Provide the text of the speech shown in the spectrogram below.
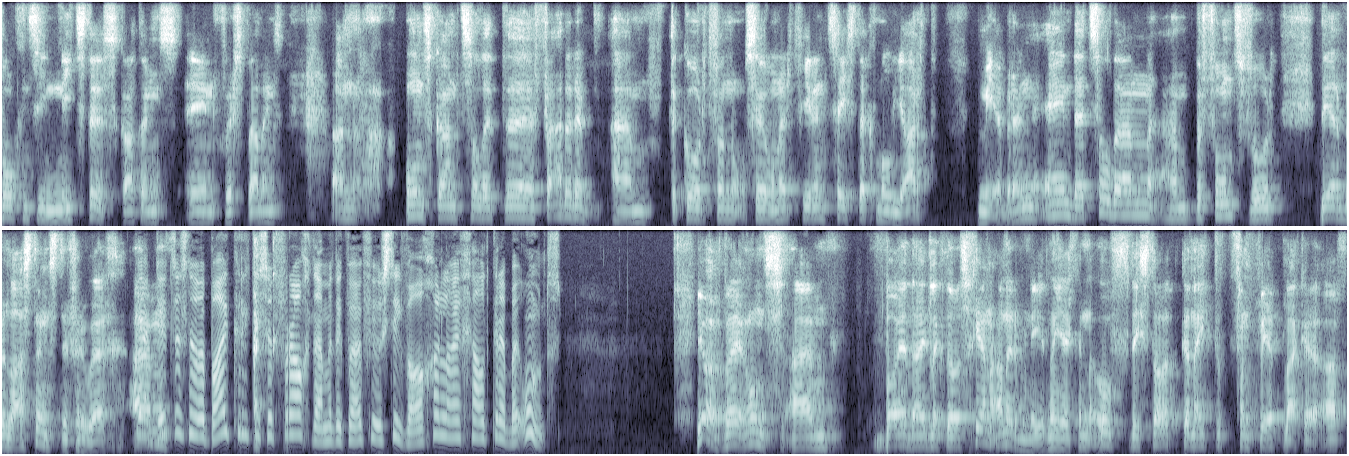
volgens die nuutste skattings en voorspellings aan ons kant sal dit 'n uh, verdere ehm um, tekort van sê 164 miljard meebring en dit sal dan um, befonds word deur belastings te verhoog. Um, ja, dit is nou 'n baie kritiese vraag dan want ek wou vir jou sê waar gaan hulle geld kry by ons? Ja, by ons ehm um, baie duidelik daar's geen ander manier nie. Jy kan of die staat kan uit van twee plekke af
